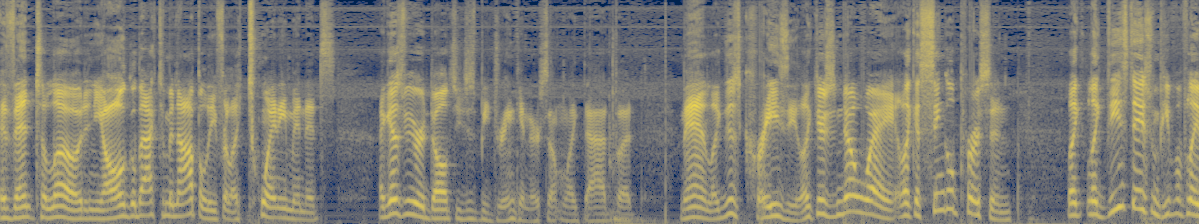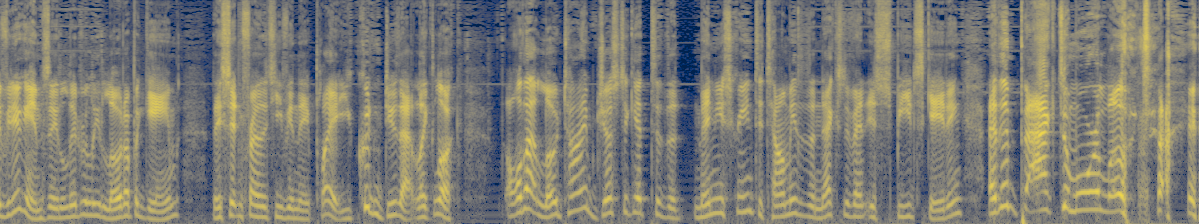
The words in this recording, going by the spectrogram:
event to load and you all go back to monopoly for like 20 minutes. I guess if you were adults you'd just be drinking or something like that but man like this is crazy. Like there's no way like a single person like like these days when people play video games, they literally load up a game, they sit in front of the TV and they play. You couldn't do that. Like look, all that load time just to get to the menu screen to tell me that the next event is speed skating, and then back to more load time.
